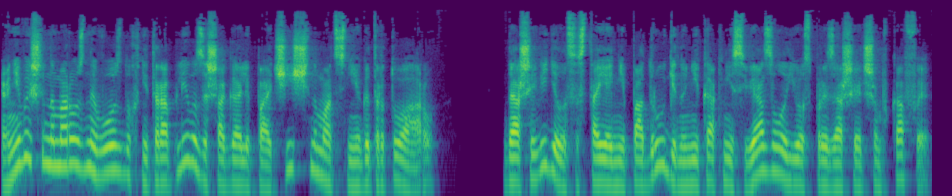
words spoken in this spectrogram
Они вышли на морозный воздух, неторопливо зашагали по очищенному от снега тротуару. Даша видела состояние подруги, но никак не связывала его с произошедшим в кафе.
